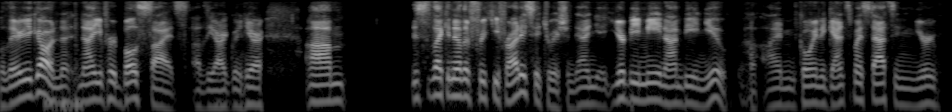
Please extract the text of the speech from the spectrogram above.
Well, there you go. Now you've heard both sides of the argument here. Um, this is like another Freaky Friday situation. Dan, you're being me and I'm being you. Uh, I'm going against my stats and you're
